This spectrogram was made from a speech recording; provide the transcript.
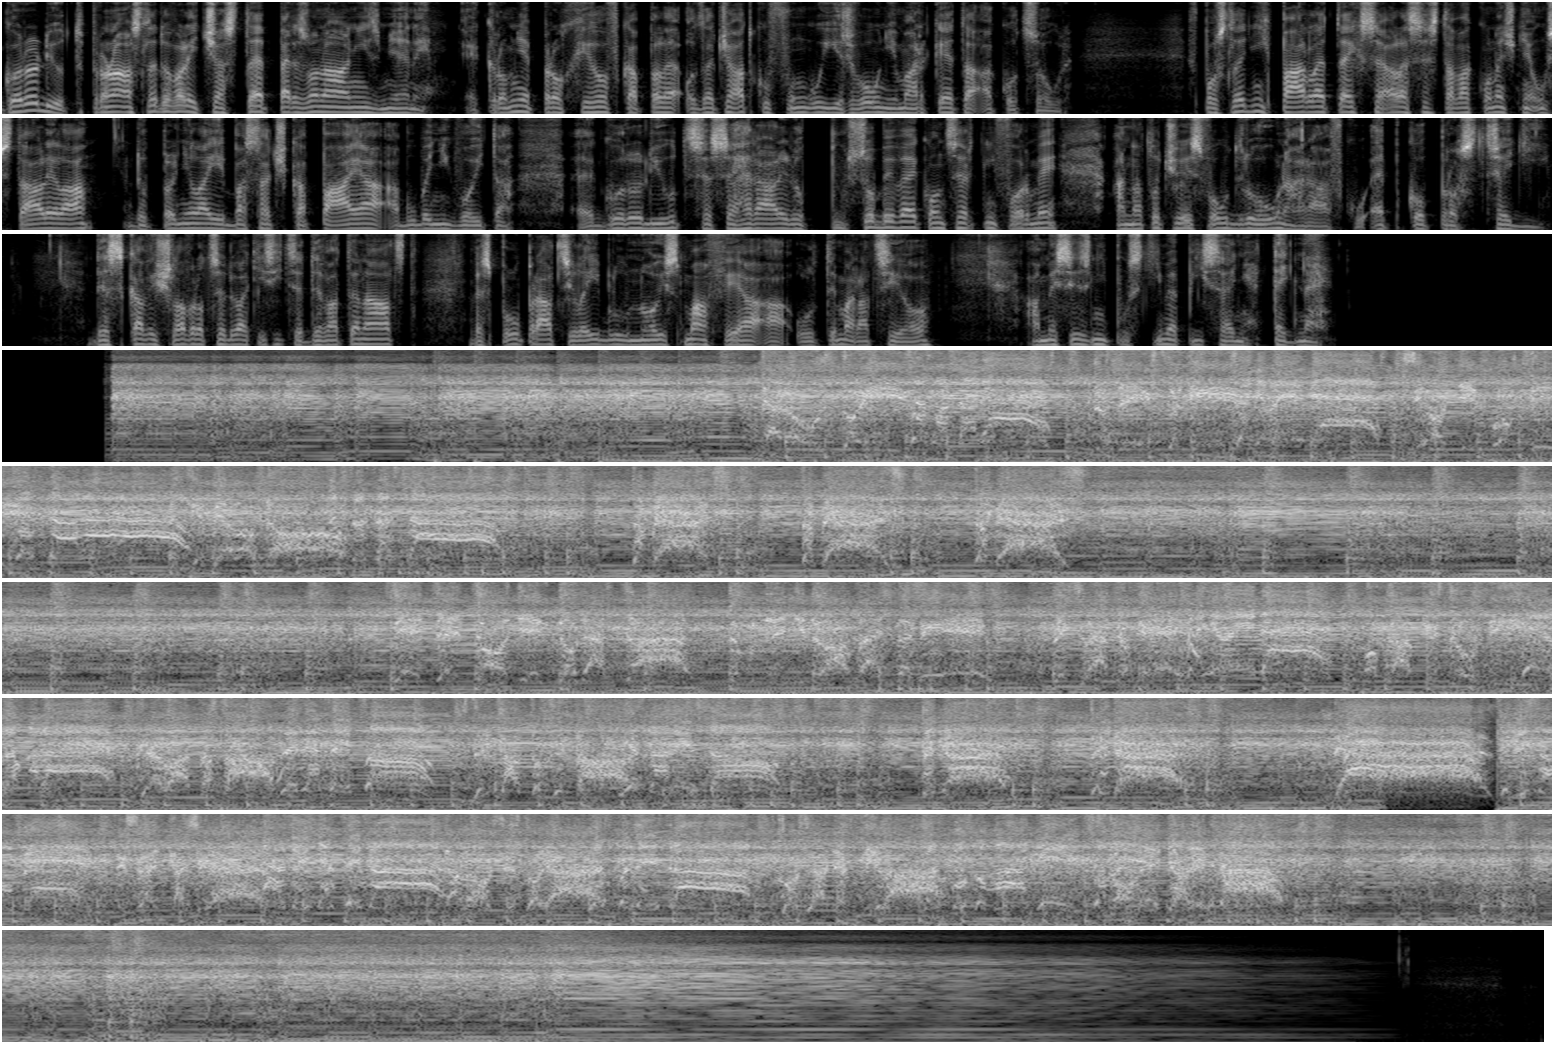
Gorodut pronásledovali časté personální změny. Kromě Prochyho v kapele od začátku fungují řvouni Markéta a Kocour. V posledních pár letech se ale sestava konečně ustálila, doplnila ji basačka Pája a bubeník Vojta. Gorodut se sehráli do působivé koncertní formy a natočili svou druhou nahrávku Epko Prostředí. Deska vyšla v roce 2019 ve spolupráci labelů Noise Mafia a Ultima Ratio a my si z ní pustíme píseň Teď ne.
